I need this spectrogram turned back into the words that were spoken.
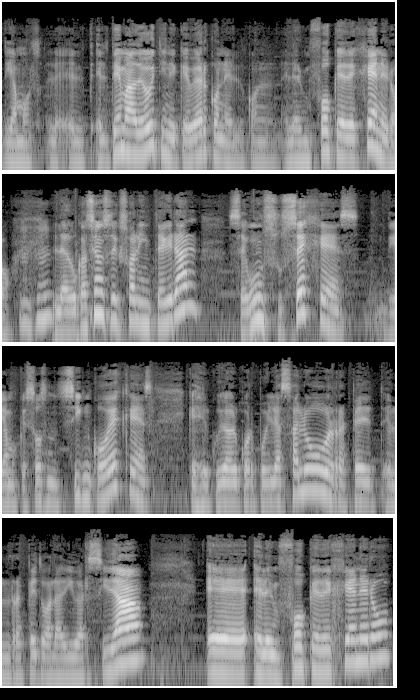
digamos, el, el tema de hoy tiene que ver con el, con el enfoque de género. La educación sexual integral, según sus ejes, digamos que son cinco ejes, que es el cuidado del cuerpo y la salud, el, respe- el respeto a la diversidad, eh, el enfoque de género,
